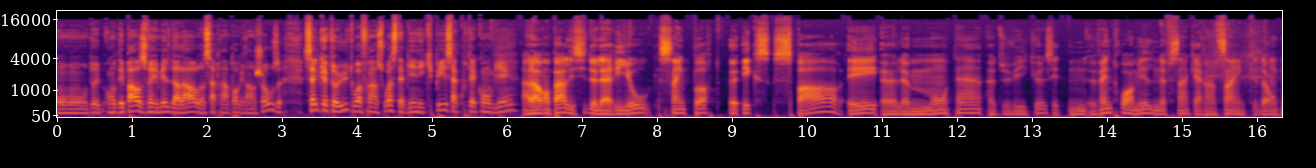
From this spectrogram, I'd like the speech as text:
On dépasse 20 000 là, ça prend pas grand-chose. Celle que tu as eue, toi, François, c'était bien équipé, ça coûtait combien? Alors, on parle ici de la Rio 5 portes EX Sport et euh, le montant euh, du véhicule, c'est n- 23 945. Donc,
